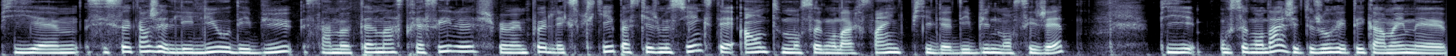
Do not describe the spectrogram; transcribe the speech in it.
Puis euh, c'est ça, quand je l'ai lu au début, ça m'a tellement stressée, là, je peux même pas l'expliquer, parce que je me souviens que c'était entre mon secondaire 5 puis le début de mon cégep. Puis au secondaire, j'ai toujours été quand même euh,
